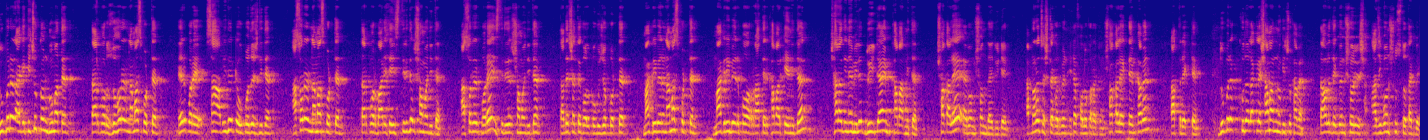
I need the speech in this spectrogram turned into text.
দুপুরের আগে কিছুক্ষণ ঘুমাতেন, তারপর জোহরের নামাজ পড়তেন, এরপরে সাহাবিদেরকে উপদেশ দিতেন, আসরের নামাজ পড়তেন, তারপর বাড়িতে স্ত্রীদের সময় দিতেন, আসরের পরে স্ত্রীদের সময় দিতেন। তাদের সাথে গল্প গুজব করতেন, মাগরিবের নামাজ পড়তেন, মাগরিবের পর রাতের খাবার খেয়ে নিতেন, সারাদিনে মিলে দুই টাইম খাবার নিতেন, সকালে এবং সন্ধ্যায় দুই টাইম আপনারাও চেষ্টা করবেন এটা ফলো করার জন্য। সকালে এক টাইম খাবেন, রাত্রে এক টাইম দুপুরে ক্ষুদা লাগলে সামান্য কিছু খাবেন, তাহলে দেখবেন শরীর আজীবন সুস্থ থাকবে।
